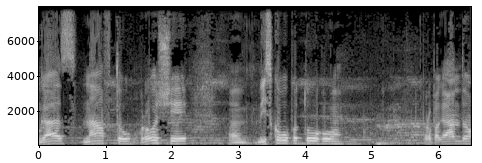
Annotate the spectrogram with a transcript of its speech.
газ, нафту, гроші, е, військову потугу, пропаганду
